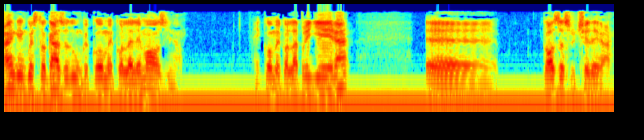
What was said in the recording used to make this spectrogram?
Anche in questo caso dunque, come con l'elemosina e come con la preghiera, eh, cosa succederà?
